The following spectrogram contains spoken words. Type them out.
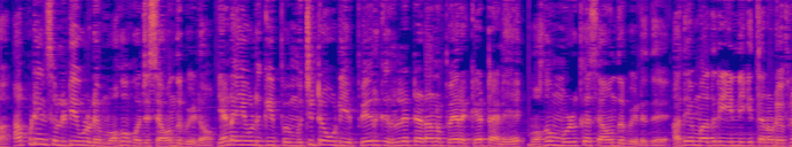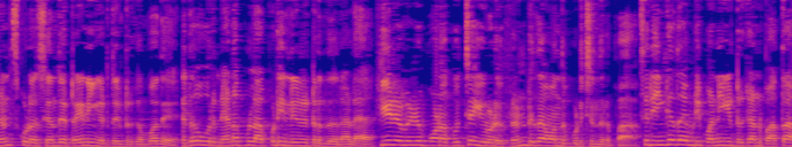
முச்சிட்டோவா அப்படின்னு சொல்லிட்டு இவளுடைய முகம் கொஞ்சம் செவந்து போயிடும். ஏன்னா இவளுக்கு இப்ப முச்சிட்டோவுடைய பேருக்கு ரிலேட்டடான பேரை கேட்டாலே முகம் முழுக்க செவந்து போயிடுது. அதே மாதிரி இன்னைக்கு தன்னுடைய ஃப்ரெண்ட்ஸ் கூட சேர்ந்து ட்ரைனிங் எடுத்துக்கிட்டு இருக்கும்போது ஏதோ ஒரு நினப்புல அப்படி நின்னுட்டு இருந்ததுனால கீழே விழு போன குச்சை இவளுடைய ஃப்ரெண்டு தான் வந்து பிடிச்சிருந்திருப்பா. சரி இங்க தான் இப்படி பண்ணிக்கிட்டு இருக்கான்னு பார்த்தா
